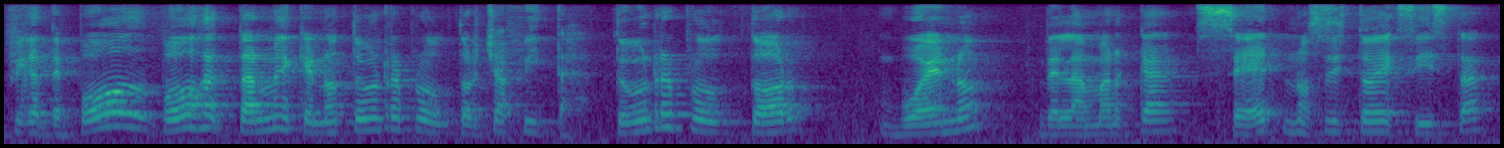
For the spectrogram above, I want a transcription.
Fíjate, puedo, puedo jactarme de que no tuve un reproductor chafita. Tuve un reproductor bueno de la marca Set. No sé si todavía exista.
